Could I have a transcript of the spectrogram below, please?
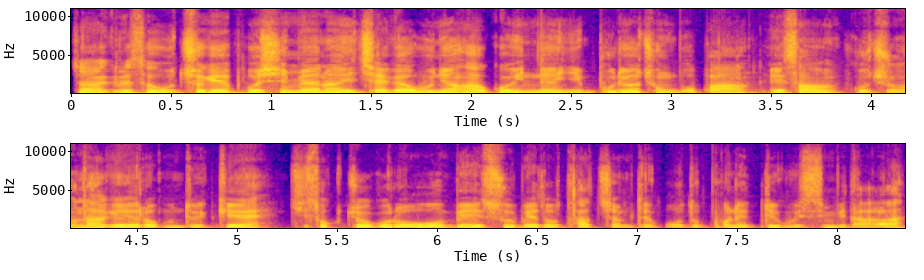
자, 그래서 우측에 보시면은 제가 운영하고 있는 이 무료 정보방에서 꾸준하게 여러분들께 지속적으로 매수 매도 타점들 모두 보내드리고 있습니다.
